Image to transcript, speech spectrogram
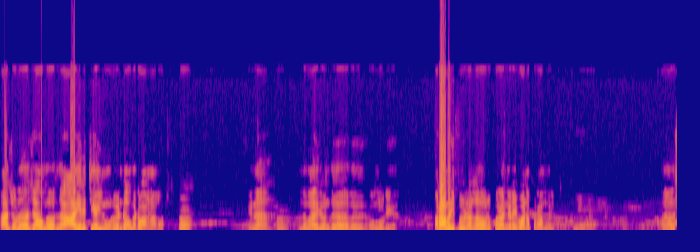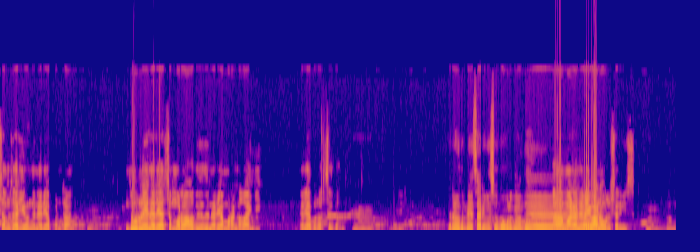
நான் சொன்னதை வச்சு அவங்க வந்து ஆயிரத்தி ஐநூறு ரெண்டு அவங்ககிட்ட வாங்கினாங்களாம். என்ன. அந்த மாதிரி வந்து அது அவங்களுடைய பராமரிப்பு நல்ல ஒரு பரா நிறைவான பராமரிப்பு. அதனால சம்சாரியை வந்து நிறையா பண்ணுறாங்க. இந்த ஊர்லேயே நிறையா செம்மரம் அது இது நிறையா மரங்கள் வாங்கி நிறையா பேர் வச்சுருக்காங்க. நிறுவனத்துடைய சர்வீஸ் வந்து உங்களுக்கு வந்து மன நிறைவான ஒரு சர்வீஸ் ம்,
